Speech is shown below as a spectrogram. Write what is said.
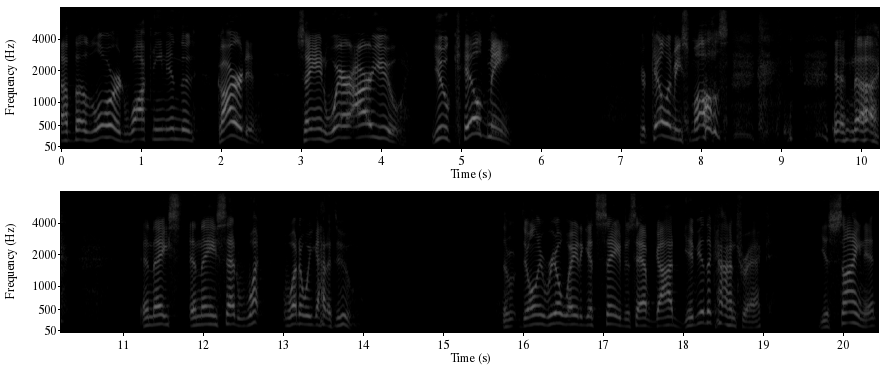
of the Lord walking in the garden, saying, Where are you? You killed me. You're killing me, Smalls. and uh, and they and they said, What what do we got to do? The, the only real way to get saved is to have God give you the contract, you sign it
